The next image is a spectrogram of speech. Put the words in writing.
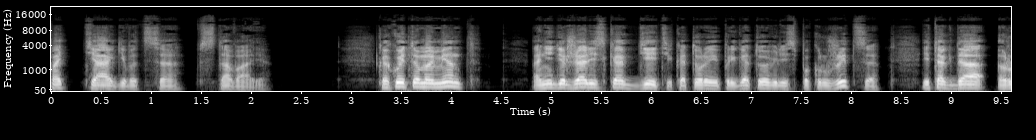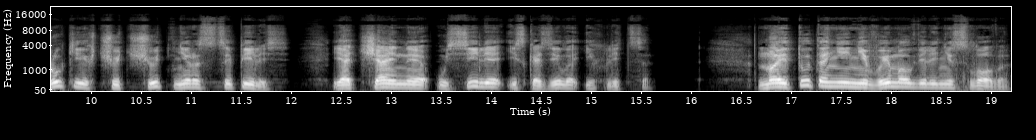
подтягиваться, вставая. В какой-то момент они держались как дети, которые приготовились покружиться, и тогда руки их чуть-чуть не расцепились, и отчаянное усилие исказило их лица. Но и тут они не вымолвили ни слова,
